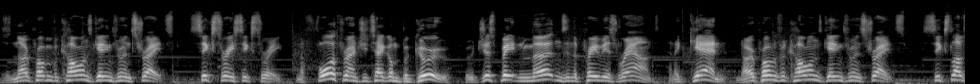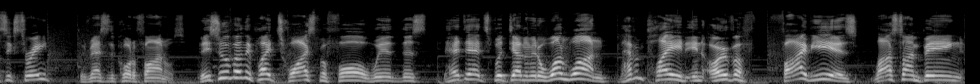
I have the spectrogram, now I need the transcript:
There's no problem for Collins getting through in straights 6-3, 6-3. In the fourth round, she take on Begu, who had just beaten Mertens in the previous round, and again, no problems for Collins getting through in straights 6 love, 6-3 We've advanced to the quarterfinals. These two have only played twice before with this head-to-head split down the middle 1-1. They haven't played in over five years, last time being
